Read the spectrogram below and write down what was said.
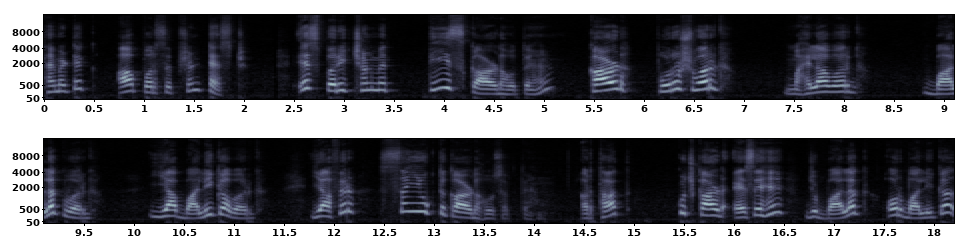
थेमेटिक अपरसेप्शन टेस्ट इस परीक्षण में 30 कार्ड होते हैं। कार्ड, पुरुष वर्ग, महिला वर्ग, बालक वर्ग, या बालिका वर्ग, या फिर संयुक्त कार्ड हो सकते हैं। अर्थात कुछ कार्ड ऐसे हैं जो बालक और बालिका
